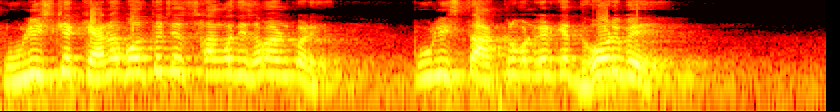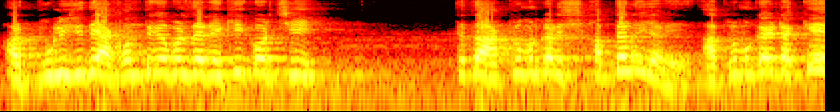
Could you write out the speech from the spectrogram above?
পুলিশকে কেন বলতে হচ্ছে সাংবাদিক সম্মেলন করে? পুলিশ তো আক্রমণকারীকে ধরবে। আর পুলিশ যদি এখন থেকে বলতে রেখি করছি। তা তো আক্রমণকারী সাবধান যাবে। আক্রমণকারীটা কে?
